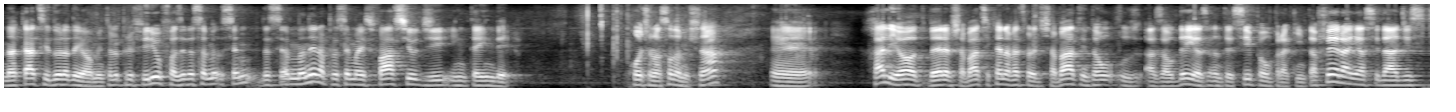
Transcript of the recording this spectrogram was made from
na Katsidura de Yom. Então ele preferiu fazer dessa, dessa maneira para ser mais fácil de entender. Continuação da Mishnah. É, Haliot, Berev Shabbat, se cai na véspera de Shabbat, então os, as aldeias antecipam para quinta-feira e as cidades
